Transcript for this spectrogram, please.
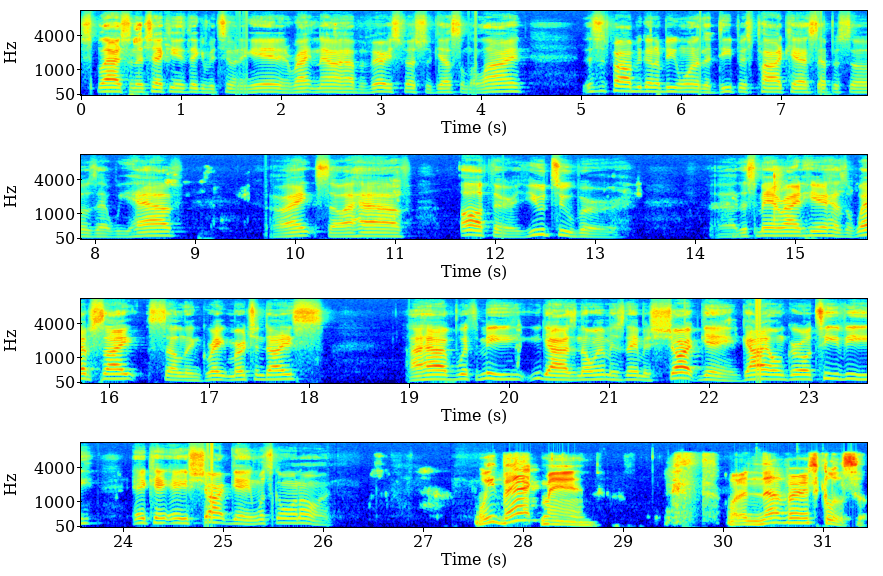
Splash and the check-ins. Thank you for tuning in. And right now, I have a very special guest on the line. This is probably going to be one of the deepest podcast episodes that we have. All right, so I have author, YouTuber. Uh, this man right here has a website selling great merchandise. I have with me, you guys know him. His name is Sharp Game, Guy on Girl TV, aka Sharp Game. What's going on? We back, man. With another exclusive.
